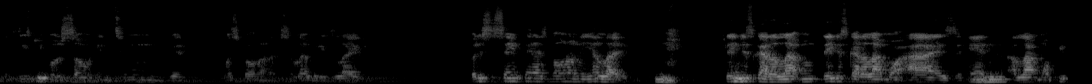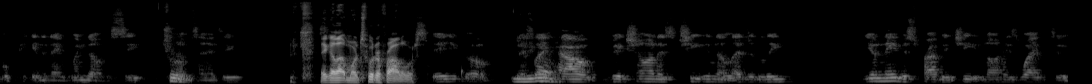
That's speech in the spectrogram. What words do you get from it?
because these people are so in tune with what's going on in a celebrity's life, but it's the same thing that's going on in your life. they just got a lot. They just got a lot more eyes and a lot more people peeking in their window to see. You know what I'm saying to you? They got a lot more Twitter followers. There you go. There Just like go. how Big Sean is cheating allegedly. Your neighbor's probably cheating on his wife too.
